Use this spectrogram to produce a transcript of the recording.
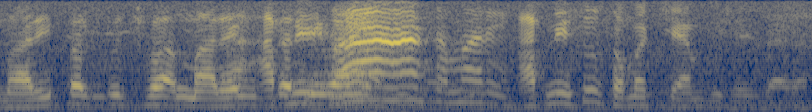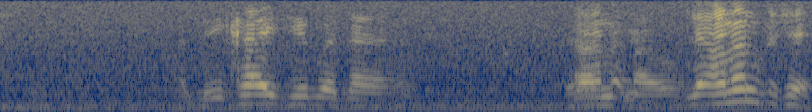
મારી પર પૂછવા મારે આપની- વાત આપની શું સમજ છે એમ પૂછે દાદા? દેખાય છે બધા. એટલે અનંત છે.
